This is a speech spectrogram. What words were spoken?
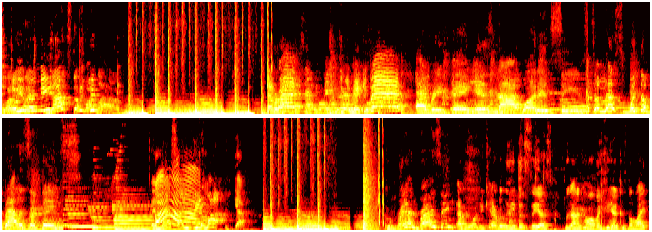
So I Oh, you did it. heard me? Yes, that's why I laughed. Make it bad. Everything is not what it seems. To mess with the balance of things. And that's how you beat them up. Yeah. Grand Rising, everyone. You can't really even see us. We gotta come over here because the light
